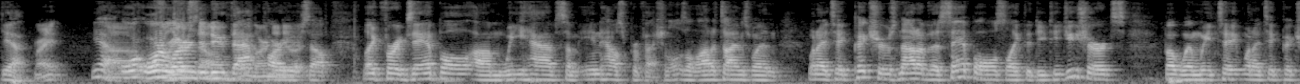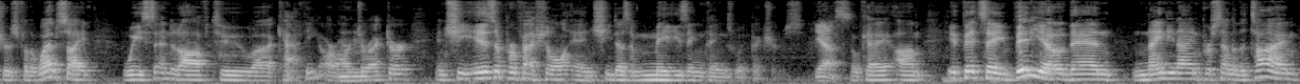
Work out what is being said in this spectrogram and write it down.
yeah. right? Yeah, Um, or, or for learn to do that part do of it. yourself. Like for example, um, we have some in-house professionals. A lot of times when when I take pictures, not of the samples like the DTG shirts, but when we take when I take pictures for the website, we send it off to uh, Kathy, our Mm-hmm. art director, and she is a professional and she does amazing things with pictures. Yes. Okay. Um, if it's a video, then 99% of the time,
